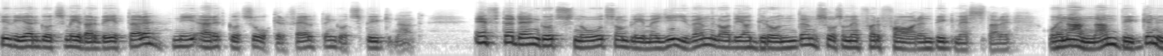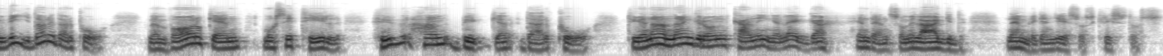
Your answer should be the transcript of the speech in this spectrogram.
Ty vi är Guds medarbetare, ni är ett Guds åkerfält, en Guds byggnad. Efter den Guds nåd som blev mig given lade jag grunden såsom en förfaren byggmästare och en annan bygger nu vidare därpå. Men var och en må se till hur han bygger därpå. Ty en annan grund kan ingen lägga än den som är lagd, nämligen Jesus Kristus.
